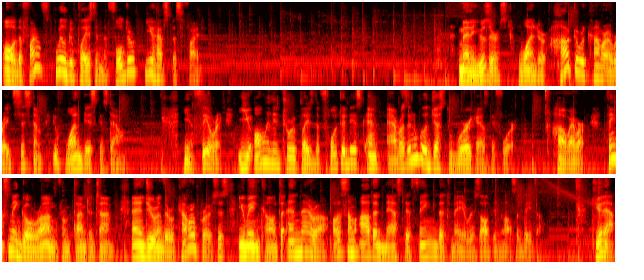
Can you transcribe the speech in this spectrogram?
All the files will be placed in the folder you have specified. Many users wonder how to recover a RAID system if one disk is down. In theory, you only need to replace the faulty disk and everything will just work as before. However, things may go wrong from time to time, and during the recovery process you may encounter an error or some other nasty thing that may result in loss of data. QNAP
